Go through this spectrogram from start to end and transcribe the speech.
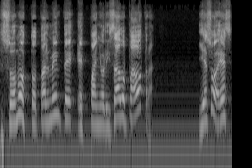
somos totalmente españolizados para otras. Y eso es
